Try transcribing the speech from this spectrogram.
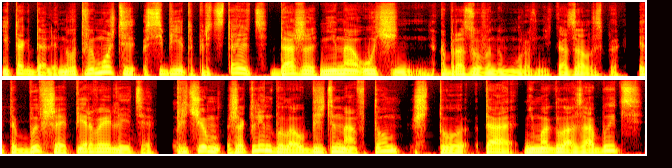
и так далее. Но вот вы можете себе это представить даже не на очень образованном уровне, казалось бы. Это бывшая первая леди. Причем Жаклин была убеждена в том, что та не могла забыть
